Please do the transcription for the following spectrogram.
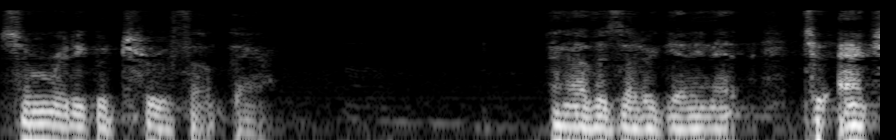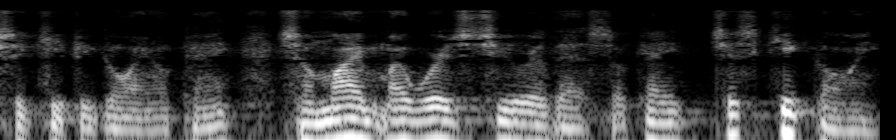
some really good truth out there. And others that are getting it to actually keep you going, okay? So my, my words to you are this, okay? Just keep going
